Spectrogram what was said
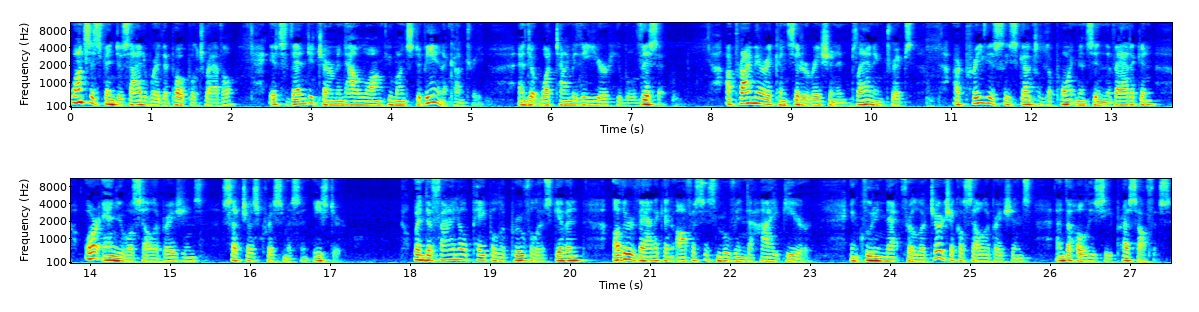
Once it's been decided where the Pope will travel, it's then determined how long he wants to be in a country and at what time of the year he will visit. A primary consideration in planning trips are previously scheduled appointments in the Vatican or annual celebrations such as Christmas and Easter. When the final papal approval is given, other Vatican offices move into high gear, including that for liturgical celebrations and the Holy See Press Office.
